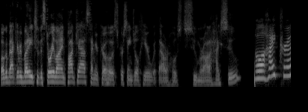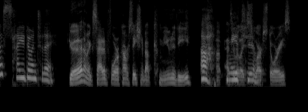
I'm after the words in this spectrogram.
Welcome back, everybody, to the Storyline Podcast. I'm your co-host, Chris Angel, here with our host, Sue Murata. Hi, Sue. Well, hi, Chris. How are you doing today? Good. I'm excited for a conversation about community Ah, um, as it relates too. to our stories.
